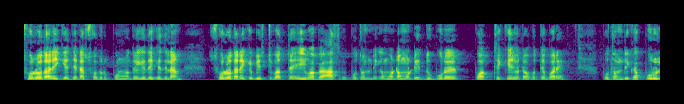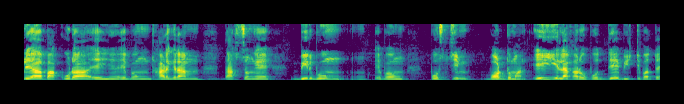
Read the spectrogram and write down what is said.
ষোলো তারিখে যেটা সতেরো, পনেরো তারিখে দেখে দিলাম, ষোলো তারিখে বৃষ্টিপাতটা এইভাবে আসবে। প্রথম দিকে মোটামুটি দুপুরের পর থেকে যেটা হতে পারে, প্রথম দিকে পুরুলিয়া, বাঁকুড়া, এই, এবং ঝাড়গ্রাম, তার সঙ্গে বীরভূম এবং পশ্চিম বর্ধমান। এই এলাকার উপর দিয়ে বৃষ্টিপাতটা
